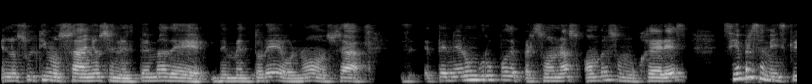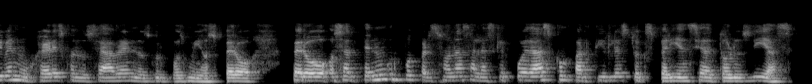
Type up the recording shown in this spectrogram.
en los últimos años en el tema de, de mentoreo, ¿no? O sea, tener un grupo de personas, hombres o mujeres, siempre se me inscriben mujeres cuando se abren los grupos míos, pero, pero, o sea, tener un grupo de personas a las que puedas compartirles tu experiencia de todos los días.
